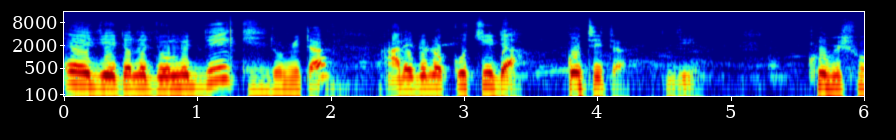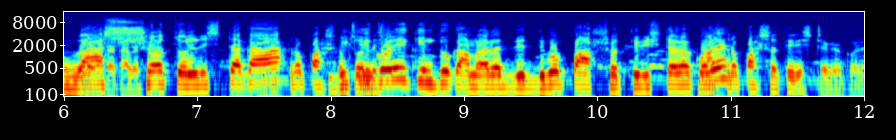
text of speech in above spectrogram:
এই যে এটা হলো জমির দিক। জমিটা। আর এটা হলো কুচিটা। কুচিটা। জি। খুবই সুন্দর একটা পাঁচশো কালেকশন চল্লিশ টাকা বিক্রি করি কিন্তু আমরা দিব পাঁচশো তিরিশ টাকা করে। মাত্র টাকা করে।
